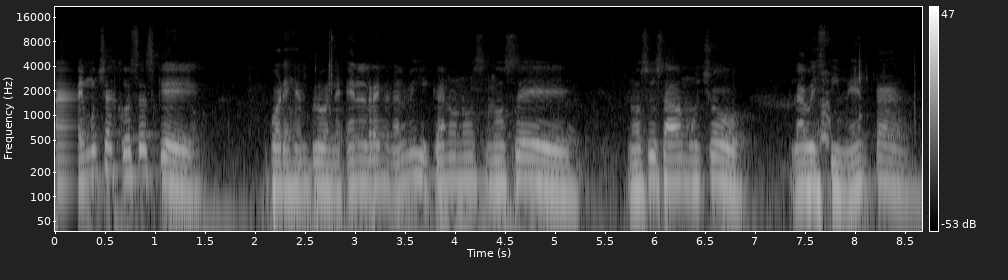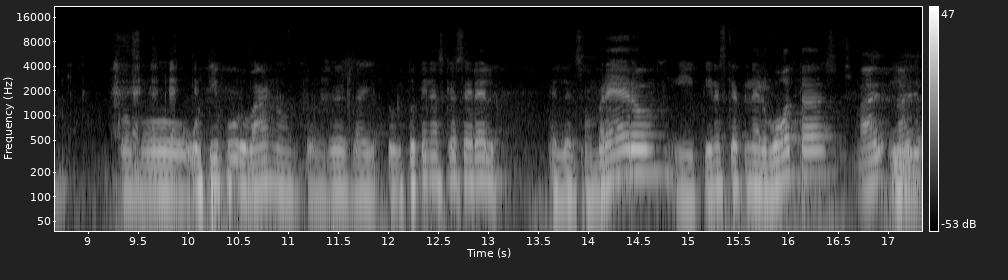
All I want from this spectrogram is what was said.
hay muchas cosas que, por ejemplo, en, en el regional mexicano no, no, se, no se usaba mucho la vestimenta como un tipo urbano, entonces ahí, tú, tú tienes que ser el, el del sombrero y tienes que tener botas. Nadie, y- nadie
